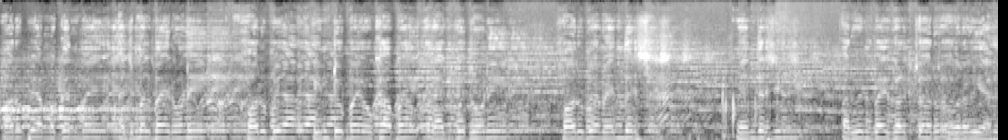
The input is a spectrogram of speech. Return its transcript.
સો રૂપિયા મગનભાઈ અજમલભાઈ રોણી સો રૂપિયા પિન્ટુભાઈ ઓખાભાઈ રાજપૂત રોણી સો રૂપિયા મહેન્દ્ર મહેન્દ્રસિંહ પરવીનભાઈ ગળચોર વરવિયા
